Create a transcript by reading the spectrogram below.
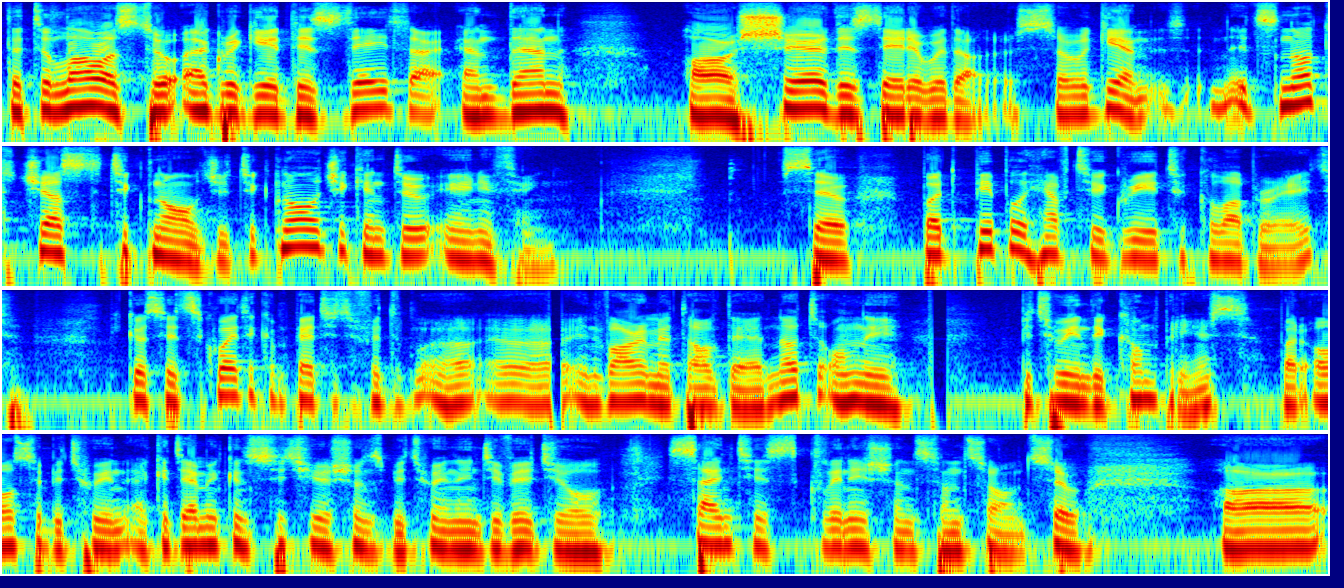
that allow us to aggregate this data and then uh, share this data with others. So again, it's not just technology. Technology can do anything. So, but people have to agree to collaborate because it's quite a competitive uh, uh environment out there. Not only between the companies, but also between academic institutions, between individual scientists, clinicians, and so on. So uh,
